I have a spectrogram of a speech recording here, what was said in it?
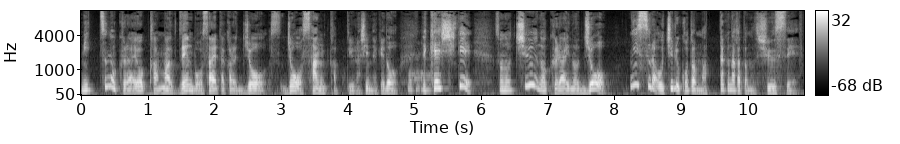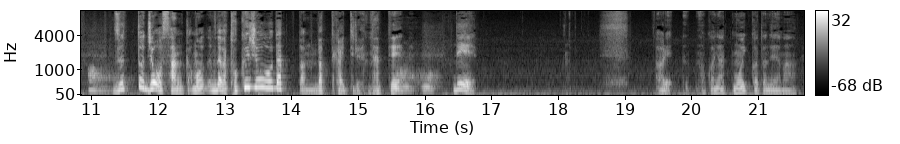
3つの位をか、まあ、全部押さえたから上、上三下っていうらしいんだけど、で、決して、その中の位の上にすら落ちることは全くなかったの、修正。ずっと上三下。もう、だから特上だったんだって書いてるんだって。で、あれ、他にあもう一個あったんだよな、まあ。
